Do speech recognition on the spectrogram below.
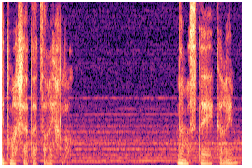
את מה שאתה צריך לו. נמסטה יקרים.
